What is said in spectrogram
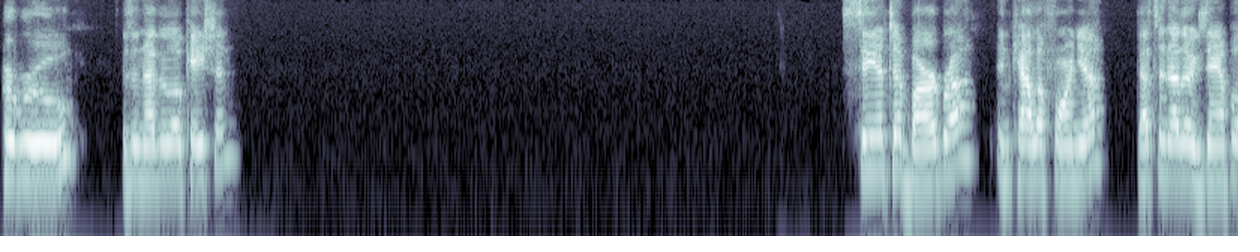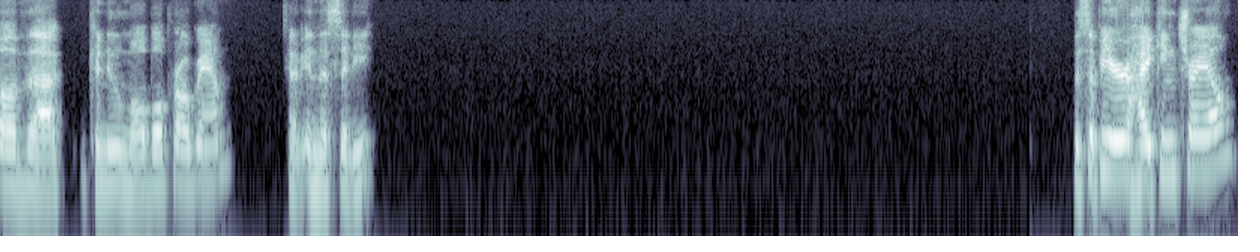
Peru is another location. Santa Barbara in California. That's another example of the Canoe Mobile program, kind of in the city. The Superior Hiking Trail.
